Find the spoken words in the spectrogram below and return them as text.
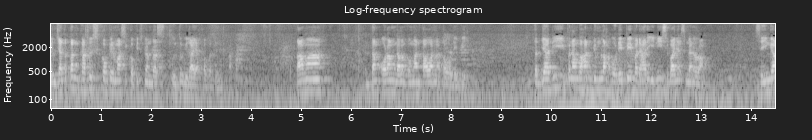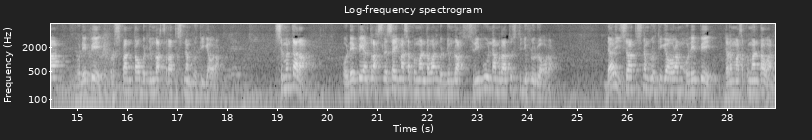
pencatatan kasus konfirmasi COVID-19 untuk wilayah Kabupaten Ketapang. Pertama, tentang orang dalam pemantauan atau ODP. Terjadi penambahan jumlah ODP pada hari ini sebanyak 9 orang. Sehingga ODP terus pantau berjumlah 163 orang. Sementara ODP yang telah selesai masa pemantauan berjumlah 1672 orang. Dari 163 orang ODP dalam masa pemantauan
